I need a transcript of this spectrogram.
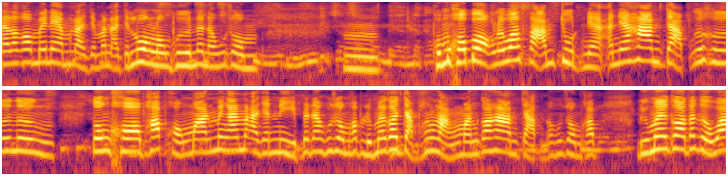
นะแล้วก็ไม่แน่มันอาจจะมันอาจจะล่วงลงพื้นได้นะผู้ชม อืม ผมขอบอกเลยว่าสามจุดเนี่ย อันเนี้ยห้ามจับก็คือหนึ่งตรงคอพับของมันไม่งั้นมันอาจจะหนีบได้นะคุณผู้ชมครับ หรือไม่ก็จับข้างหลังมันก็ห้ามจับนะคุณผู้ชมครับ หรือไม่ก็ถ้าเกิดว่า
